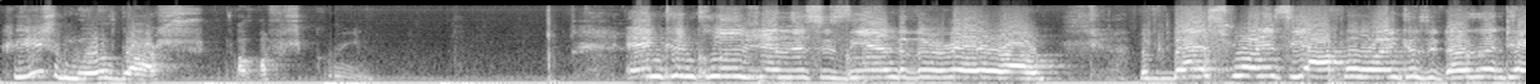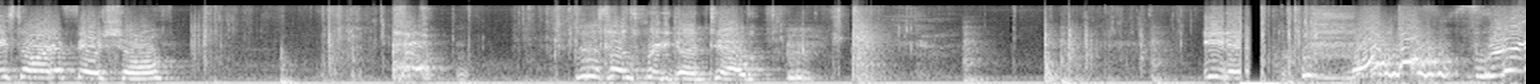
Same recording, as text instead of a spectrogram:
She just moved off, off screen. In conclusion, this is the end of the video. The best one is the apple one because it doesn't taste artificial. this one's pretty good too. Eat it. what?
